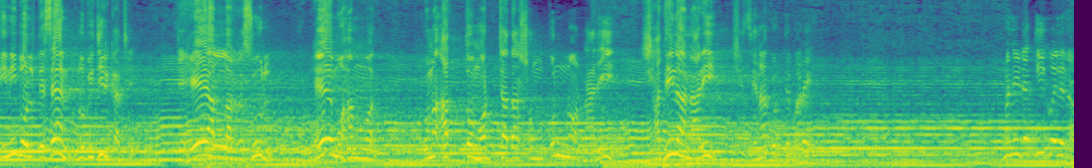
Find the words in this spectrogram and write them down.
তিনি বলতেছেন নবীজির কাছে যে, হে আল্লাহ রসুল, হে মুহাম্মদ, কোন আত্মমর্যাদা সম্পন্ন নারী, স্বাধীনা নারী, সে জেনা করতে পারে? মানে এটা কি কইলে না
